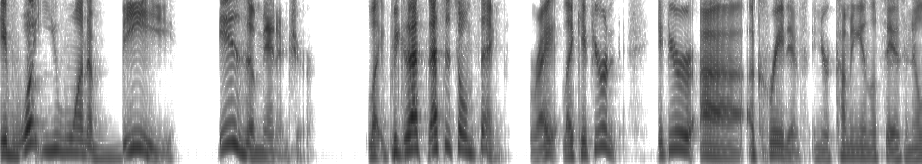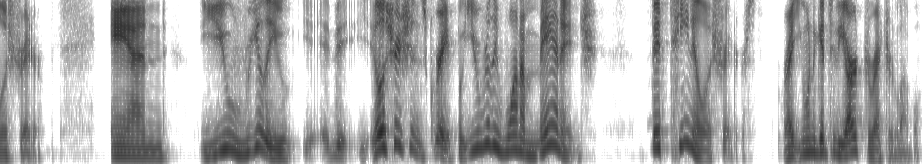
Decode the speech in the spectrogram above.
if what you want to be is a manager like because that, that's its own thing right like if you're if you're uh, a creative and you're coming in, let's say as an illustrator, and you really the illustration is great, but you really want to manage 15 illustrators, right? You want to get to the art director level.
